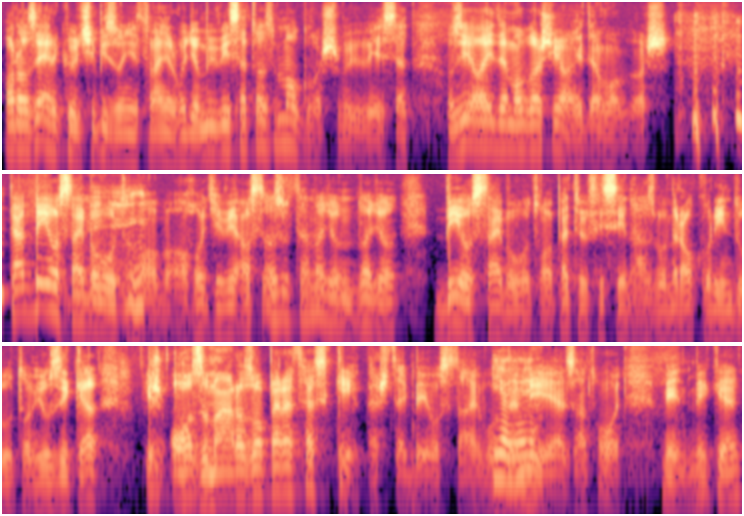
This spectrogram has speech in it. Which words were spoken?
arra az erkölcsi bizonyítványra, hogy a művészet az magas művészet. Az jaj, de magas, jaj, de magas. Tehát B-osztályban voltam, ahogy hívja, azt, azután nagyon, nagyon B-osztályban voltam a Petőfi Színházban, mert akkor indult a musical, és az már az operethez képest egy B-osztály volt. Ja, De ja, mi ez? Hát hogy? Mind, miként?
